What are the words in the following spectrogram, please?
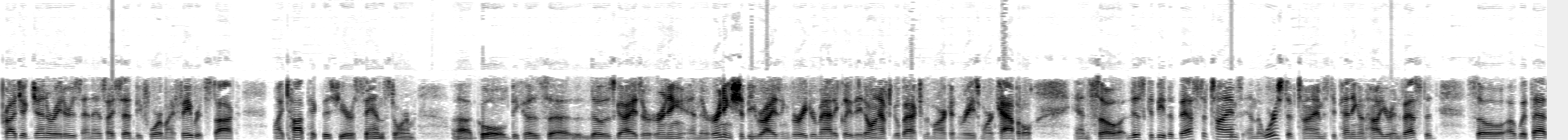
project generators. And as I said before, my favorite stock, my top pick this year is Sandstorm uh, Gold because uh, those guys are earning, and their earnings should be rising very dramatically. They don't have to go back to the market and raise more capital. And so this could be the best of times and the worst of times, depending on how you're invested. So uh, with that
